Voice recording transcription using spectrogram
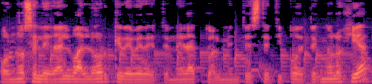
o no se le da el valor que debe de tener actualmente este tipo de tecnología.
